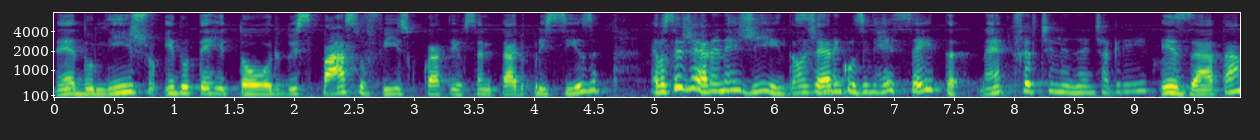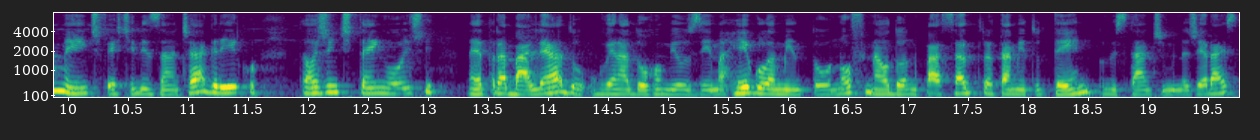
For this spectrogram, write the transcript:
né, do lixo e do território, do espaço físico que o aterro sanitário precisa, aí você gera energia, então Sim. gera inclusive receita, né? Fertilizante agrícola. Exatamente, fertilizante agrícola. Então a gente tem hoje né, trabalhado, o governador Romeu Zema regulamentou no final do ano passado o tratamento térmico no estado de Minas Gerais.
